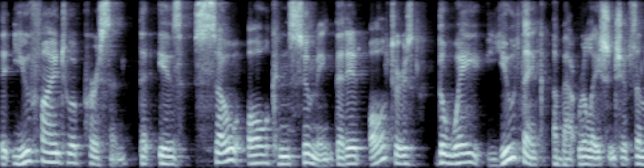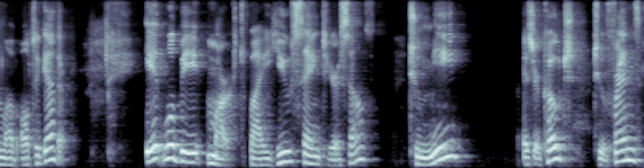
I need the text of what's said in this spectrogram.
that you find to a person that is so all consuming that it alters the way you think about relationships and love altogether. It will be marked by you saying to yourself, to me, as your coach, to friends,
